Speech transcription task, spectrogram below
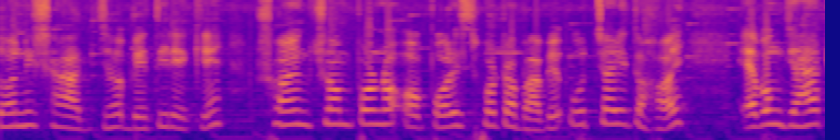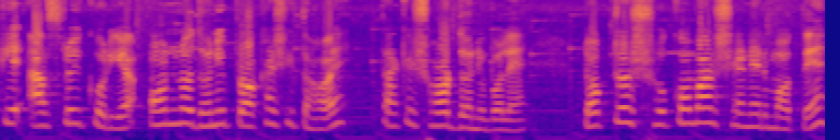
ধ্বনির সাহায্য ব্যতি রেখে স্বয়ংসম্পূর্ণ ও পরিস্ফুটভাবে উচ্চারিত হয় এবং যাহাকে আশ্রয় করিয়া অন্য ধ্বনি প্রকাশিত হয়, তাকে স্বরধ্বনি বলে। ডক্টর সুকুমার সেনের মতে,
